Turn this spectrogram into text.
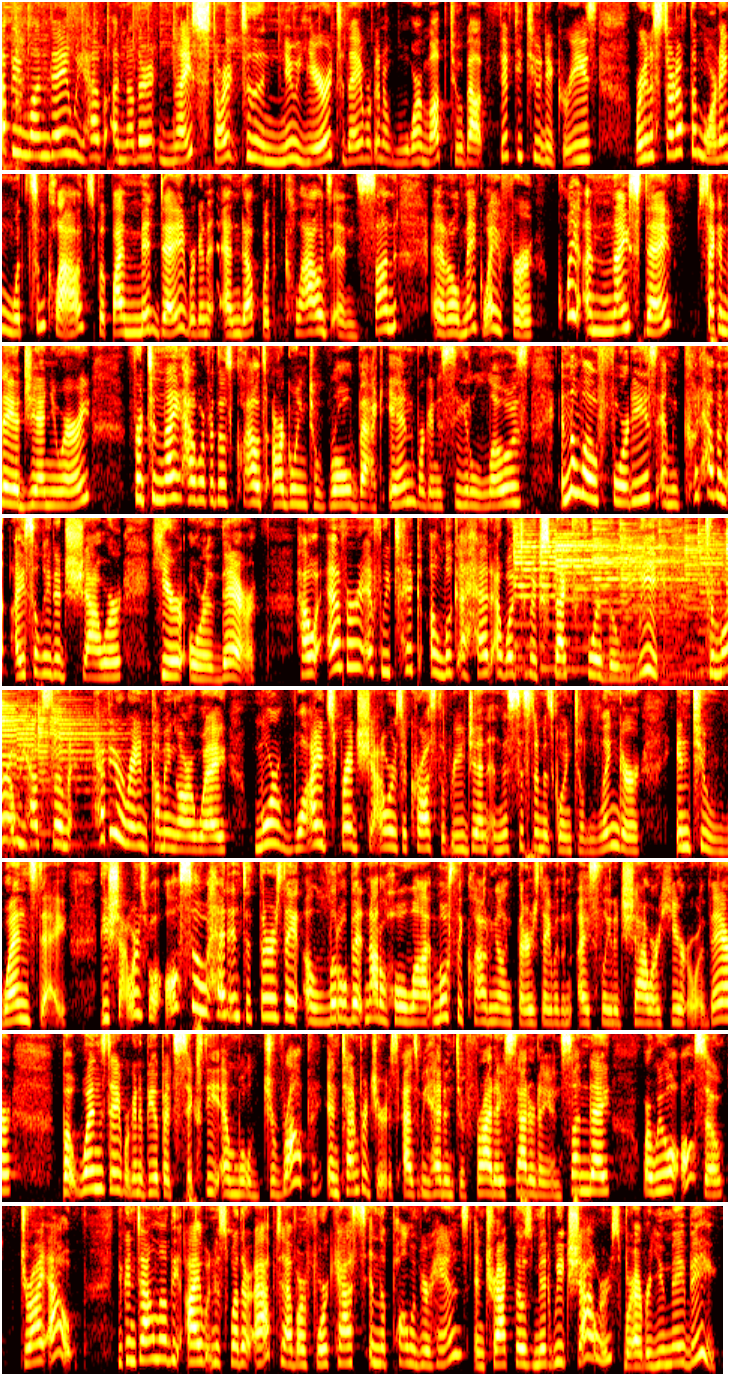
Happy Monday. We have another nice start to the new year. Today we're going to warm up to about 52 degrees. We're going to start off the morning with some clouds, but by midday we're going to end up with clouds and sun, and it'll make way for quite a nice day, second day of January. For tonight, however, those clouds are going to roll back in. We're going to see lows in the low 40s, and we could have an isolated shower here or there. However, if we take a look ahead at what to expect for the week, Tomorrow we have some heavier rain coming our way, more widespread showers across the region, and this system is going to linger into Wednesday. These showers will also head into Thursday a little bit, not a whole lot, mostly cloudy on Thursday with an isolated shower here or there. But Wednesday, we're going to be up at 60 and we'll drop in temperatures as we head into Friday, Saturday, and Sunday, where we will also dry out. You can download the Eyewitness Weather app to have our forecasts in the palm of your hands and track those midweek showers wherever you may be.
